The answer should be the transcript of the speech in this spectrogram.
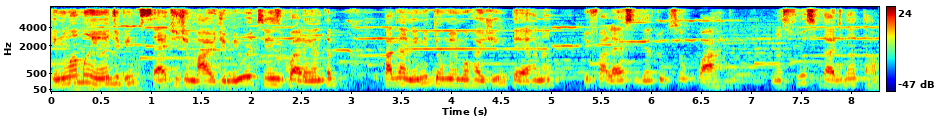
E numa manhã de 27 de maio de 1840, Paganini tem uma hemorragia interna e falece dentro de seu quarto, na sua cidade natal.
